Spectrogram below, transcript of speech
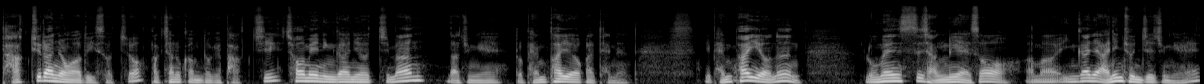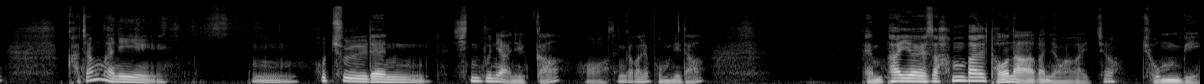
박쥐란 영화도 있었죠. 박찬욱 감독의 박쥐. 처음엔 인간이었지만 나중에 또 뱀파이어가 되는 이 뱀파이어는 로맨스 장르에서 아마 인간이 아닌 존재 중에 가장 많이 음, 호출된 신분이 아닐까 어, 생각을 해봅니다. 뱀파이어에서 한 발 더 나아간 영화가 있죠. 좀비.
